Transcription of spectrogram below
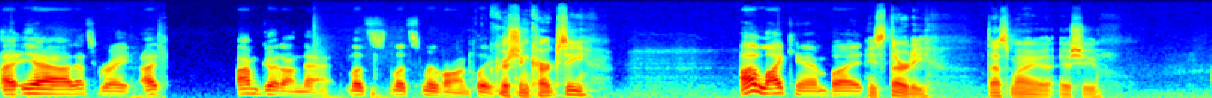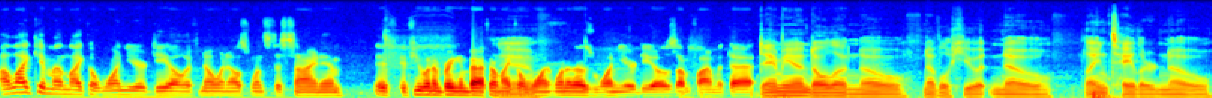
Uh, yeah, that's great. I, I'm good on that. Let's let's move on, please. Christian Kirksey. I like him, but he's 30. That's my issue. I like him on like a one year deal if no one else wants to sign him if, if you want to bring him back on like yeah. a one one of those one year deals, I'm fine with that. Danny Amendola, no. Neville Hewitt, no. Lane Taylor, no.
